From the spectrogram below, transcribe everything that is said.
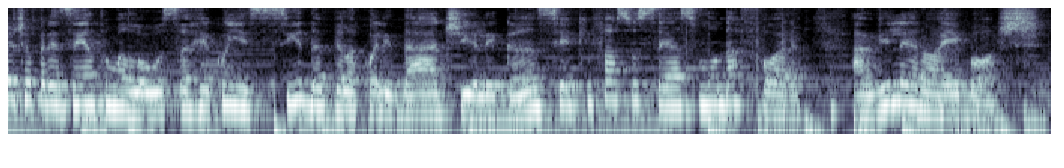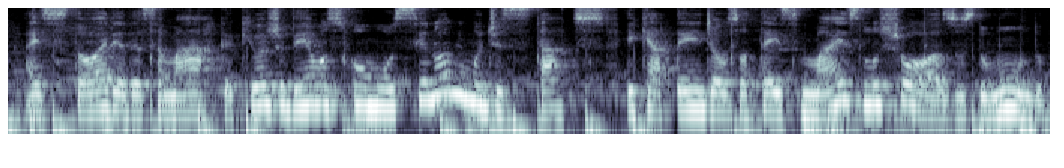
eu te apresento uma louça reconhecida pela qualidade e elegância que faz sucesso mundo afora, a Villeroy Bosch. A história dessa marca, que hoje vemos como sinônimo de status e que atende aos hotéis mais luxuosos do mundo,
